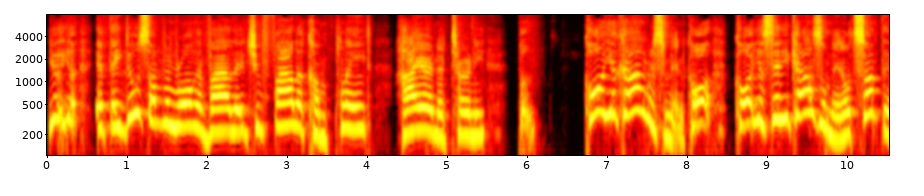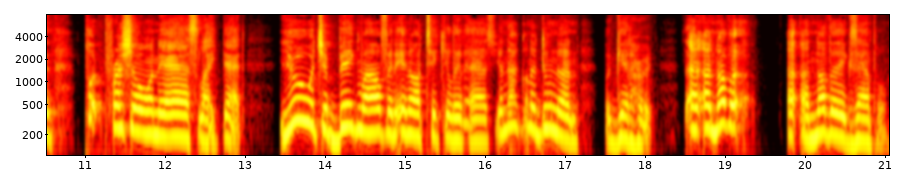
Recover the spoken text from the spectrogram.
You, you, if they do something wrong and violate you, file a complaint, hire an attorney, put, call your congressman, call call your city councilman or something. Put pressure on their ass like that. You with your big mouth and inarticulate ass, you're not gonna do nothing but get hurt. Another another example.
